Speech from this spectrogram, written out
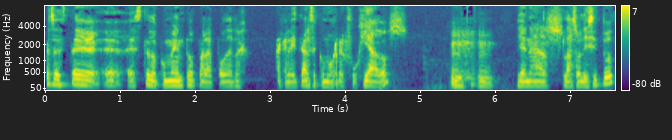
pues, este, eh, este documento para poder acreditarse como refugiados, llenar la solicitud.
